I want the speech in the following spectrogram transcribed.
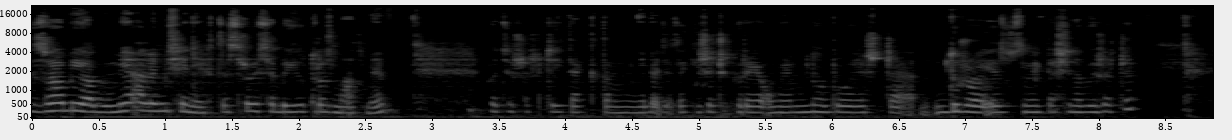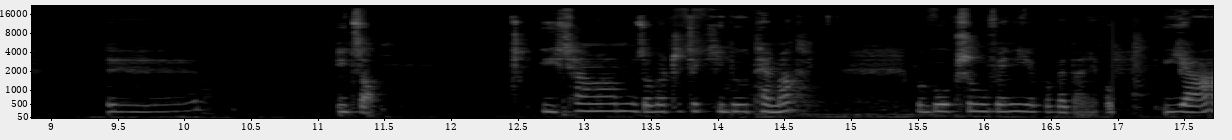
Zrobiłabym je, ale mi się nie chce. Zrobię sobie jutro z matmy. Chociaż raczej tak tam nie będzie takich rzeczy, które ja umiem, no bo jeszcze dużo jest w sumie klasie nowych rzeczy. Yy... I co? I chciałam zobaczyć, jaki był temat, bo było przemówienie i opowiadanie. Ja,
